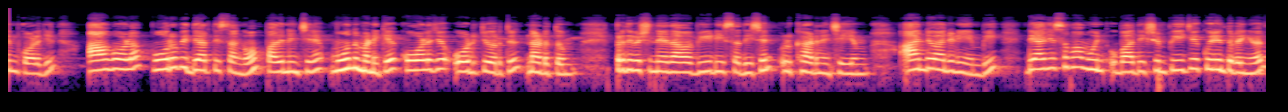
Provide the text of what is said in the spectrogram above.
എം കോളേജിൽ ആഗോള പൂർവ വിദ്യാർത്ഥി സംഗമം പതിനഞ്ചിന് മൂന്ന് മണിക്ക് കോളേജ് ഓഡിറ്റോറിയത്തിൽ നടത്തും. പ്രതിപക്ഷ നേതാവ് വി ഡി സതീശൻ ഉദ്ഘാടനം ചെയ്യും. ആന്റോ ആന്റണി എം പി രാജ്യസഭാ മുൻ ഉപാധ്യക്ഷൻ പി ജെ കുര്യൻ തുടങ്ങിയവർ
